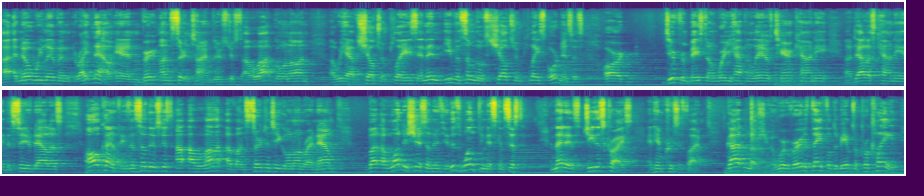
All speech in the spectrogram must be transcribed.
I know we live in right now in very uncertain times. There's just a lot going on. Uh, we have shelter in place, and then even some of those shelter in place ordinances are different based on where you happen to live Tarrant County, uh, Dallas County, the city of Dallas, all kind of things. And so there's just a, a lot of uncertainty going on right now. But I wanted to share something with you. there's one thing that's consistent and that is Jesus Christ and Him crucified. God loves you, and we're very thankful to be able to proclaim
